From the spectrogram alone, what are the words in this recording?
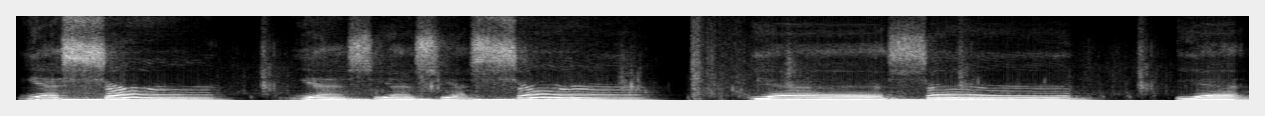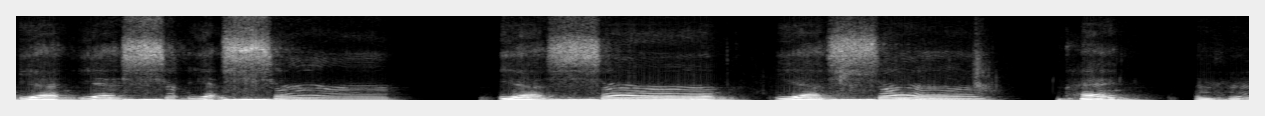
Yes, sir. Yes, yes, yes, sir. Yes, sir. Yeah, yeah, yes. Yes, sir. Yes, sir. Yes, sir. Hey. Mm-hmm.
